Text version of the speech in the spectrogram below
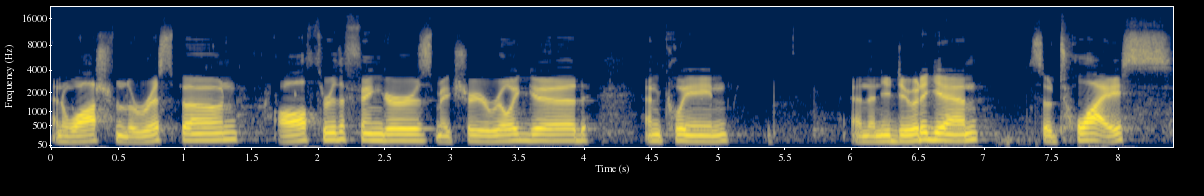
and wash from the wrist bone all through the fingers. Make sure you're really good and clean. And then you do it again, so twice.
